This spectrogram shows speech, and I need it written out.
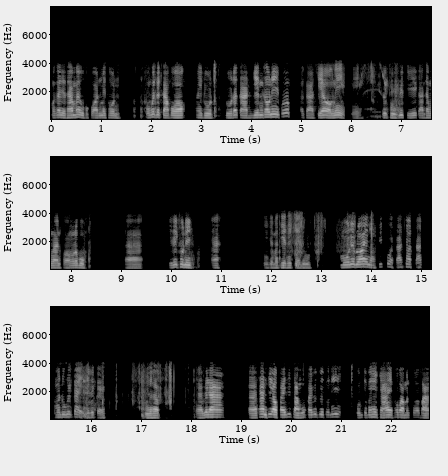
มันก็จะทำให้อุปกรณ์ไม่ทน ผมก็จะกลับออกให้ดูดดูดอากาศเย็นเข้านี่ปุ๊บอากาศเสียออกนี่นี่คือถูกวิธีการทำงานของระบบ อ่าอิเล็กทรอนิกส์อะนี่จะมาเทียบให้แกดูโมเรียบร้อยนะฟิตตัวตัดช็อตตัดเอามาดูใกล้ๆได้ไปไกลนี่นะครับอ่าเวลาอ่าท่านที่เอาไปที่สั่งผมไปก็คือตัวนี้ ผมจะไม่ให้ใช้ เพราะว่ามันตัวบาง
